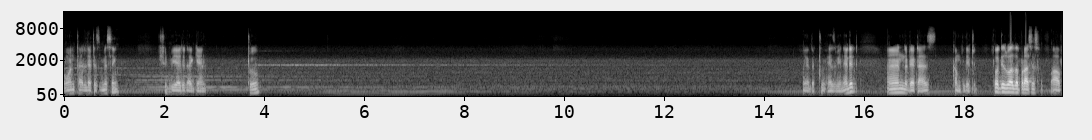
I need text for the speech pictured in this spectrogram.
the one tile that is missing should be added again to here the 2 has been added and the data is completed. So this was the process of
